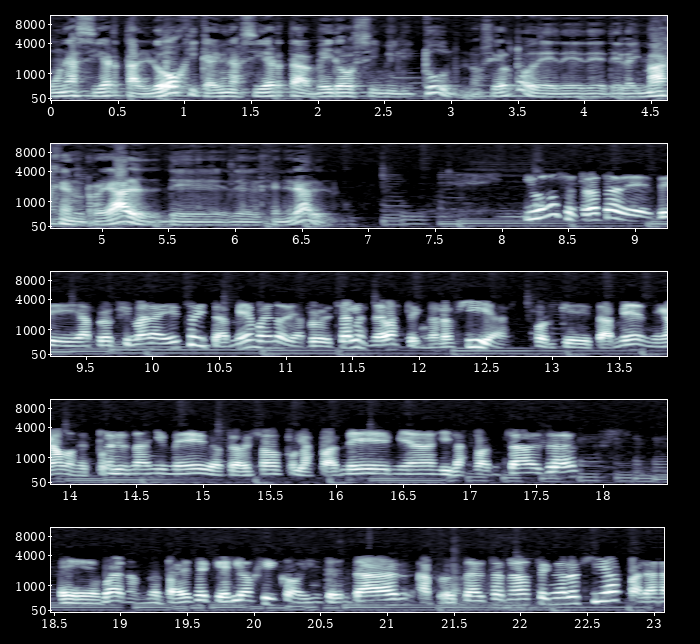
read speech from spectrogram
una cierta lógica y una cierta verosimilitud, ¿no es cierto?, de, de, de la imagen real del general. Y uno se trata de, aproximar a eso y también, bueno, de aprovechar las nuevas tecnologías, porque también, digamos, después de un año y medio atravesados por las pandemias y las pantallas, eh, bueno, me parece que es lógico intentar aprovechar estas nuevas tecnologías para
